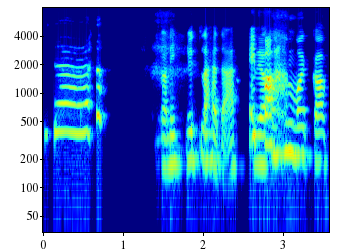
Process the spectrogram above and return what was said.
mitä? No niin, nyt lähdetään. Heippa! Ja, moikka!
